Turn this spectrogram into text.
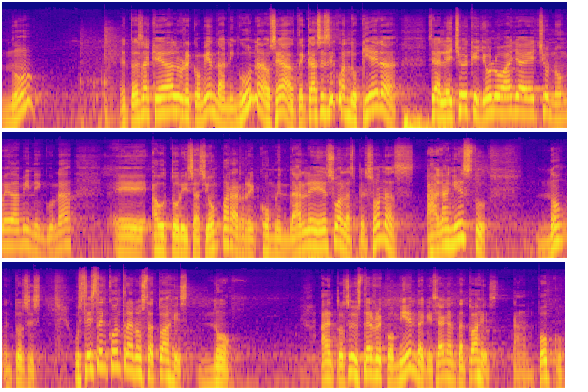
No. Entonces, ¿a qué edad lo recomienda? A ninguna. O sea, usted cásese cuando quiera. O sea, el hecho de que yo lo haya hecho no me da a mí ninguna eh, autorización para recomendarle eso a las personas. Hagan esto. No. Entonces, ¿usted está en contra de los tatuajes? No. Ah, entonces usted recomienda que se hagan tatuajes? Tampoco.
